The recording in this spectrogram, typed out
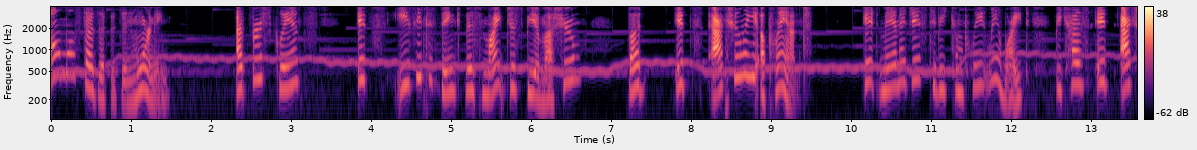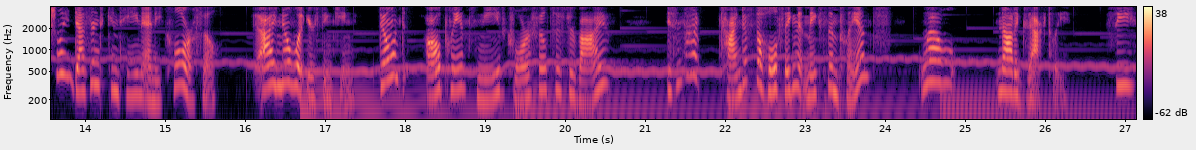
almost as if it's in mourning. At first glance, it's easy to think this might just be a mushroom, but it's actually a plant. It manages to be completely white because it actually doesn't contain any chlorophyll. I know what you're thinking. Don't all plants need chlorophyll to survive? Isn't that kind of the whole thing that makes them plants? Well, not exactly. See,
